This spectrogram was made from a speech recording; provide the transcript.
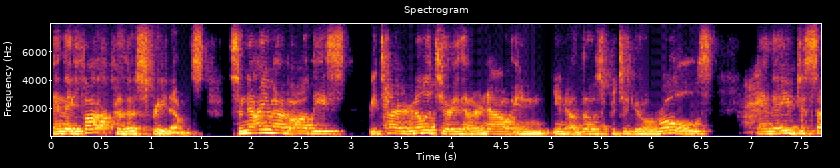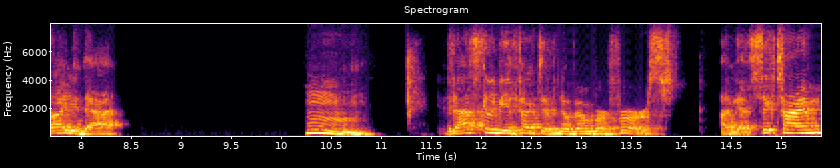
and they fought for those freedoms. So now you have all these retired military that are now in you know those particular roles and they've decided that hmm if that's going to be effective november 1st i've got sick time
